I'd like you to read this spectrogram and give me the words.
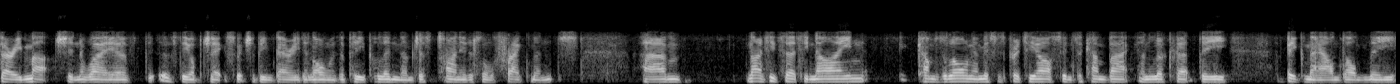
very much in the way of, of the objects which had been buried along with the people in them, just tiny little fragments. Um, 1939 comes along, and Mrs. Pretty asks him to come back and look at the big mound on the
